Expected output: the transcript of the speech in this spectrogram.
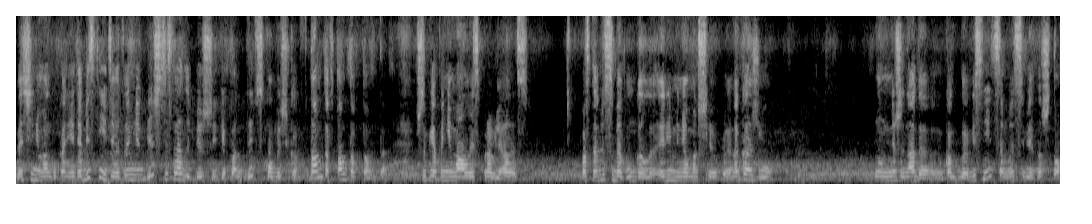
Вообще не могу понять. Объясните, вот вы мне пишете, сразу пишите понты в скобочках, в том-то, в том-то, в том-то, чтобы я понимала и справлялась. Поставлю себя в угол, ремнем отшлепаю, накажу. Ну, мне же надо как бы объяснить самой себе за что.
